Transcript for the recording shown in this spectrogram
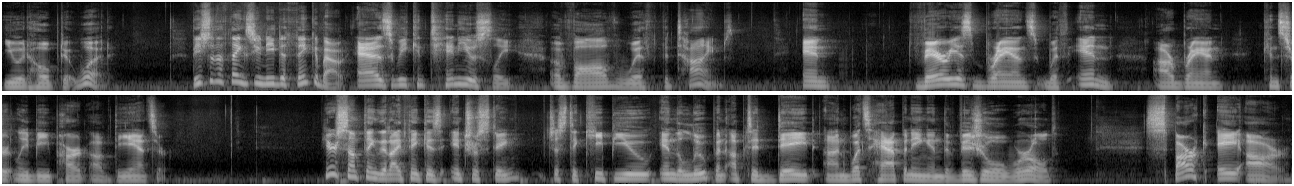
you had hoped it would. These are the things you need to think about as we continuously evolve with the times. And various brands within our brand can certainly be part of the answer. Here's something that I think is interesting just to keep you in the loop and up to date on what's happening in the visual world. Spark AR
